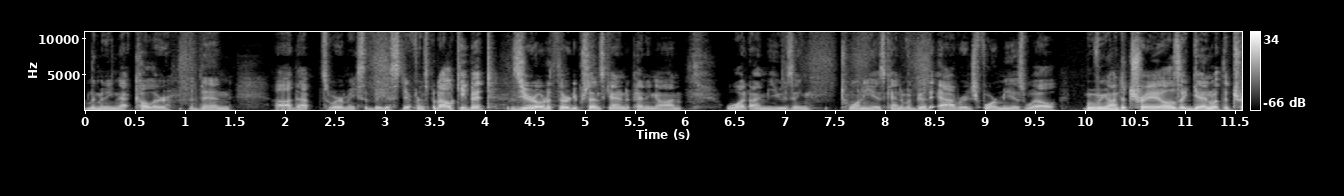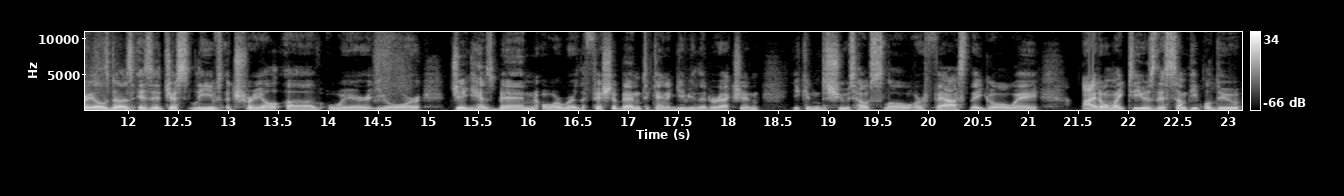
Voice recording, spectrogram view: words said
limiting that color, then uh, that's where it makes the biggest difference. But I'll keep it 0 to 30% is kind of depending on what I'm using. 20 is kind of a good average for me as well. Moving on to trails. Again, what the trails does is it just leaves a trail of where your jig has been or where the fish have been to kind of give you the direction. You can choose how slow or fast they go away. I don't like to use this. Some people do.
